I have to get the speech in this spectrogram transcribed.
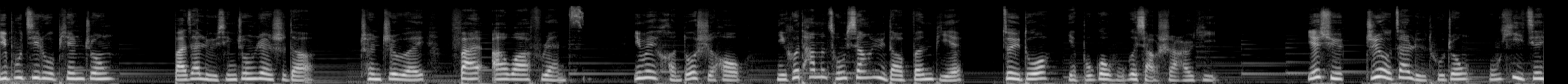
一部纪录片中，把在旅行中认识的称之为 “five hour friends”，因为很多时候你和他们从相遇到分别，最多也不过五个小时而已。也许只有在旅途中无意间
